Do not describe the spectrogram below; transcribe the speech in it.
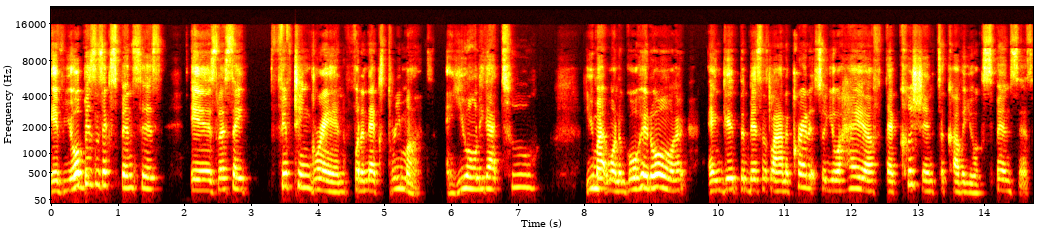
if your business expenses is let's say 15 grand for the next three months and you only got two, you might want to go ahead on and get the business line of credit so you'll have that cushion to cover your expenses.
